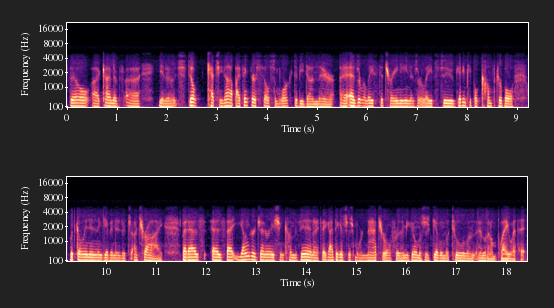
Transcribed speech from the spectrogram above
still uh, kind of uh, you know still catching up. I think there's still some work to be done there uh, as it relates to training, as it relates to getting people comfortable with going in and giving it a, a try. But as as that younger generation comes in, I think I think it's just more natural for them. You can almost just give them a tool and, and let them play with it.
